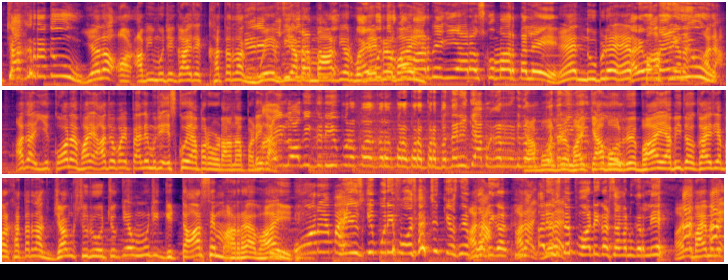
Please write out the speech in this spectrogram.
क्या कर रहे है तू? ये लो और अभी मुझे गाइस एक खतरनाक वेव भी पर मार दिया और वो देख रहे हो भाई। मारने की यार उसको मार पहले। ए नुबड़े ए अरे वो मैं नहीं हूँ। ये कौन है भाई? आजो भाई पहले मुझे इसको यहाँ पर उड़ाना पड़ेगा। भाई लॉगिंग करिए ऊपर ऊपर ऊपर ऊपर ऊपर पता नहीं क्या कर रहे क्या बोल रहे हो भाई क्या बोल रहे हो भाई? अभी तो गाइस यहाँ पर खतरनाक जंग शुरू हो चुकी है वो मुझे गिटार से मार रहा है भाई। अरे भाई उसकी पूरी फौज आ चुकी है उसने बॉडीगार्ड अरे उसने बॉडीगार्ड सेवन कर लिए। अरे भाई मैंने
